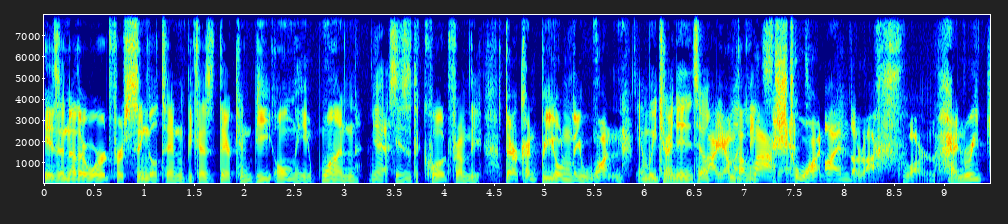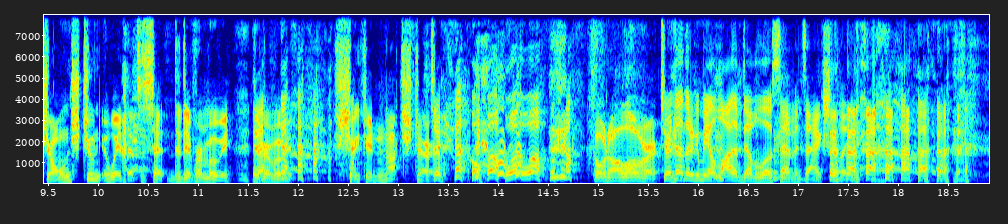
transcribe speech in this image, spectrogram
is another word for singleton because there can be only one. Yes. Is the quote from the There can be only one. And we turned it into I am the last Stand. one. I'm the last one. Henry Jones Jr. Wait, that's a set the different movie. Different movie. Shaken, not stirred. whoa, whoa. Going all over. Turns out there can be a lot of 007s actually.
